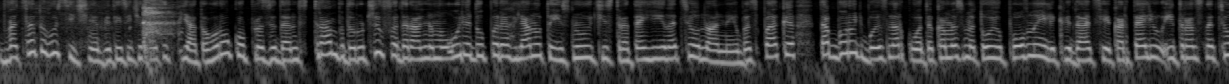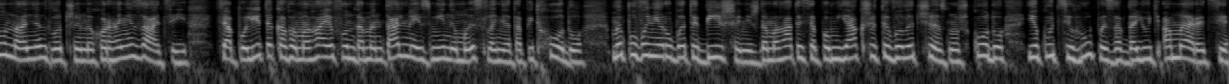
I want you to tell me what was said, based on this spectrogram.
20 січня 2025 року президент Трамп доручив федеральному уряду переглянути існуючі стратегії національної безпеки та боротьби з наркотиками з метою повної ліквідації картелів і транснаціональних злочинних організацій. Ця політика вимагає фундаментальної зміни мислення та підходу. Ми повинні робити більше ніж намагатися пом'якшити величезну шкоду, яку ці групи завдають Америці.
